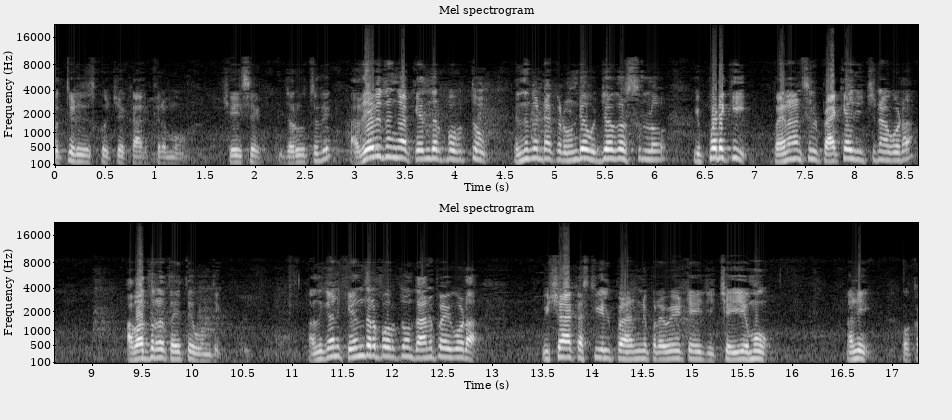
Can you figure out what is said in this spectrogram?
ఒత్తిడి తీసుకొచ్చే కార్యక్రమం చేసే జరుగుతుంది. అదేవిధంగా కేంద్ర ప్రభుత్వం ఎందుకంటే అక్కడ ఉండే ఉద్యోగస్తుల్లో ఇప్పటికీ ఫైనాన్షియల్ ప్యాకేజ్ ఇచ్చినా కూడా అభద్రత అయితే ఉంది. అందుకని కేంద్ర ప్రభుత్వం దానిపై కూడా విశాఖ స్టీల్ ప్లాంట్ని ప్రైవేటైజ్ చెయ్యము అని ఒక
